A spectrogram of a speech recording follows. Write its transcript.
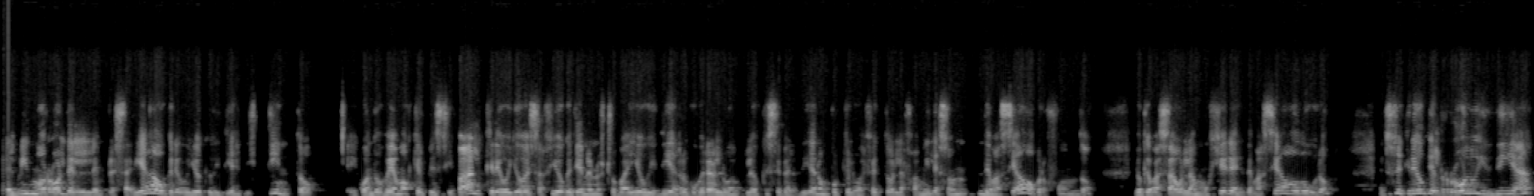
El mismo rol del empresariado creo yo que hoy día es distinto. Eh, cuando vemos que el principal, creo yo, desafío que tiene nuestro país hoy día es recuperar los empleos que se perdieron porque los efectos en la familia son demasiado profundos. Lo que pasado en las mujeres es demasiado duro. Entonces creo que el rol hoy día,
